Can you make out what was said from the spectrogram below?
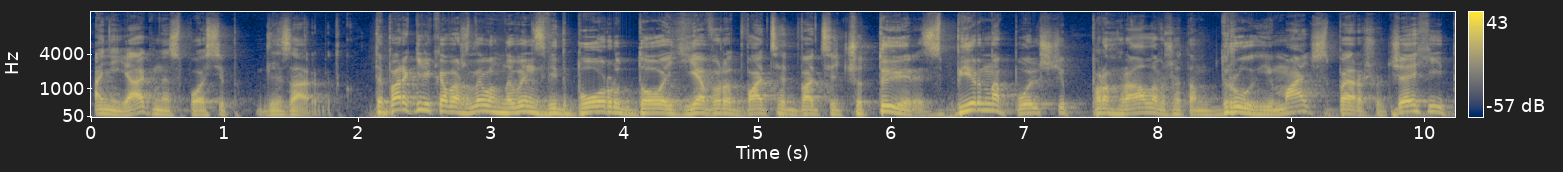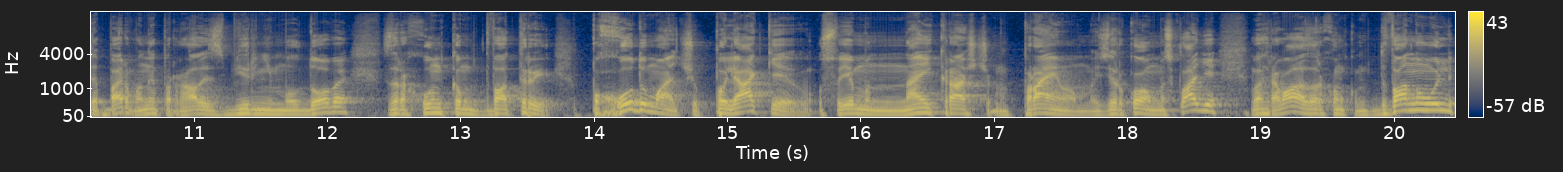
а ніяк не спосіб для заробітку. Тепер кілька важливих новин з відбору до Євро 2024. Збірна Польщі програла вже там другий матч спершу Чехії. Тепер вони програли збірній Молдови з рахунком 2-3. По ходу матчу поляки у своєму найкращому праймовому зірковому складі вигравали з рахунком 2-0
